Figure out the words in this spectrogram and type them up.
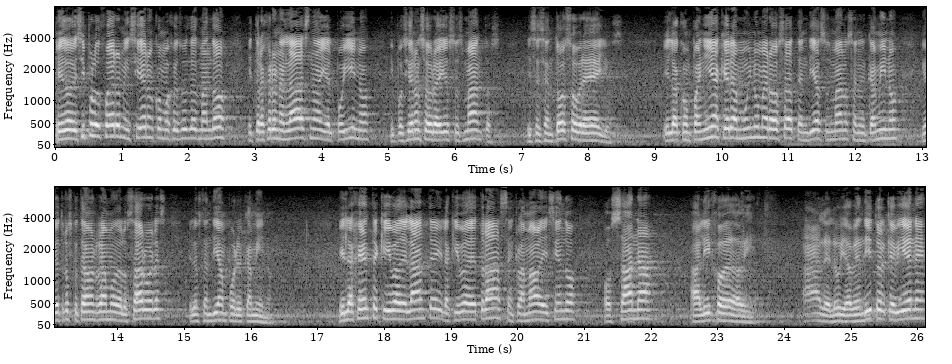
Y los discípulos fueron hicieron como Jesús les mandó, y trajeron el asna y el pollino, y pusieron sobre ellos sus mantos, y se sentó sobre ellos. Y la compañía, que era muy numerosa, tendía sus manos en el camino, y otros cortaban ramos de los árboles y los tendían por el camino. Y la gente que iba delante y la que iba detrás se enclamaba diciendo, Osana al Hijo de David. Aleluya, bendito el que viene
